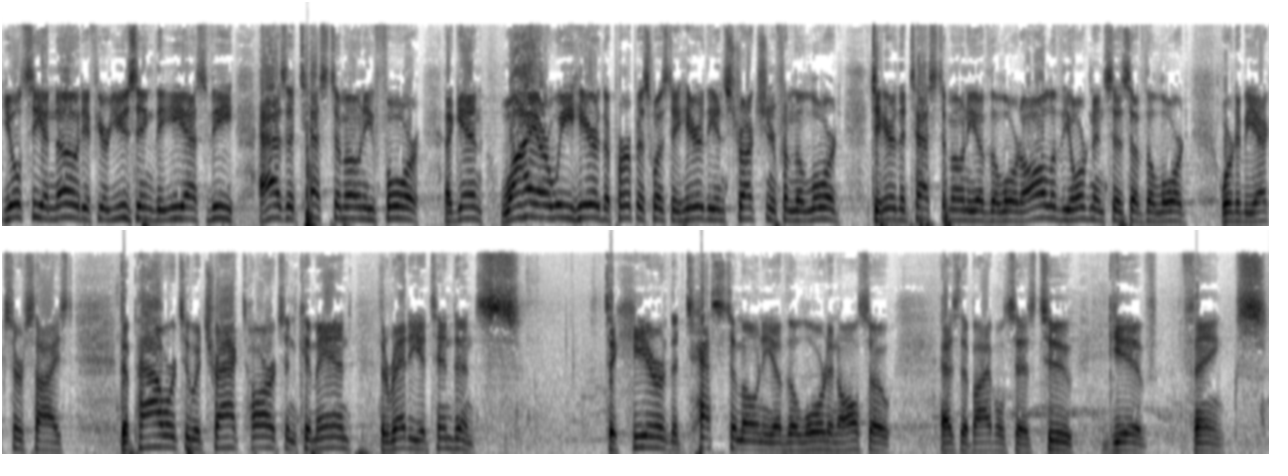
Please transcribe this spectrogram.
you'll see a note if you're using the ESV as a testimony for. Again, why are we here? The purpose was to hear the instruction from the Lord, to hear the testimony of the Lord. All of the ordinances of the Lord were to be exercised. The power to attract hearts and command the ready attendance, to hear the testimony of the Lord, and also, as the Bible says, to give thanks.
